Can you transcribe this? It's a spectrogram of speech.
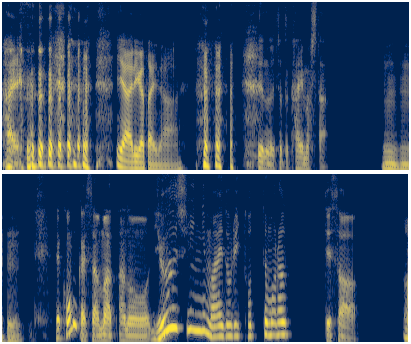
はい。っ いや、ありがたいな。ていうのでちょっと買いました。うんうんううんん。で、今回さ、まあ、あの、友人に前撮り撮ってもらうってさ、うん。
